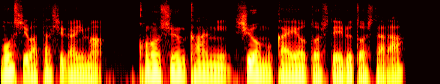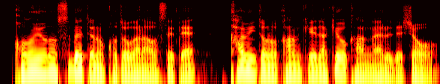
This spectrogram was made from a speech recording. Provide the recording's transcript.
もし私が今、この瞬間に死を迎えようとしているとしたら、この世のすべての事柄を捨てて、神との関係だけを考えるでしょ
